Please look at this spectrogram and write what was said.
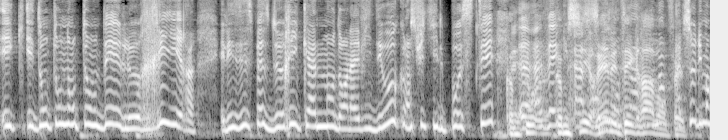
et, et, dont on entendait le rire et les espèces de ricanements dans la vidéo qu'ensuite il postait comme, euh, avec comme si rien n'était grave en fait. Absolument.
